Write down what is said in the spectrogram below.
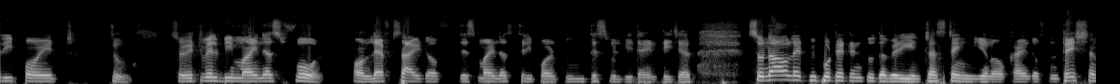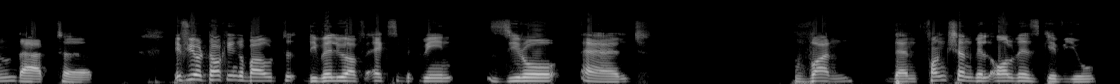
3.2 so it will be minus 4 on left side of this minus 3.2 this will be the integer. So now let me put it into the very interesting you know kind of notation that uh, if you're talking about the value of x between 0 and 1 then function will always give you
